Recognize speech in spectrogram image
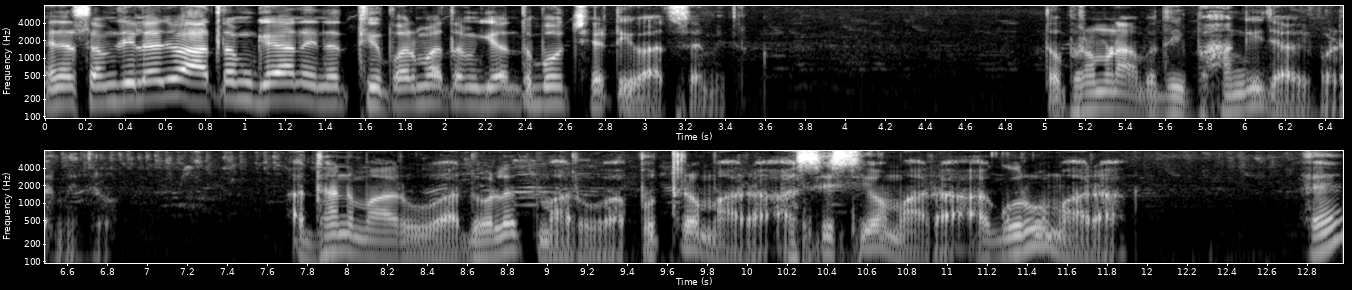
એને સમજી લેજો, આત્મ જ્ઞાન નથી પરમાત્મ જ્ઞાન તો બહુ છેટી વાત છે, મિત્રો. તો ભ્રમણા બધી ભાંગી જવી પડે, મિત્રો. આ ધન મારું, આ દોલત મારું, આ પુત્ર મારા, આ શિષ્યો મારા, આ ગુરુ મારા, હે?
